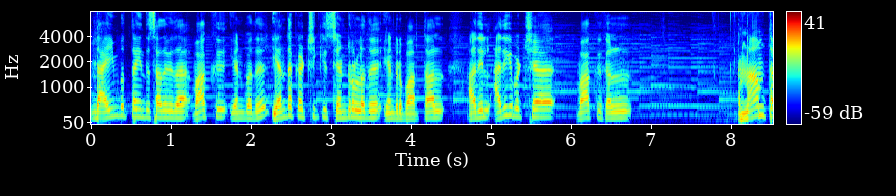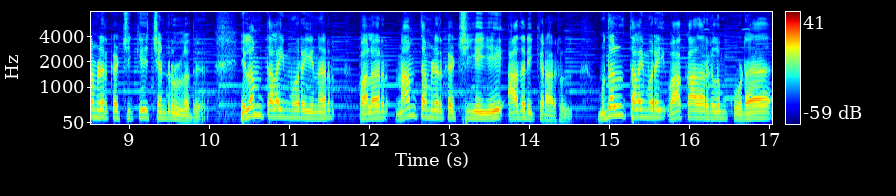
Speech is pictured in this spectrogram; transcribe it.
இந்த ஐம்பத்தைந்து சதவீத வாக்கு என்பது எந்த கட்சிக்கு சென்றுள்ளது என்று பார்த்தால் அதில் அதிகபட்ச வாக்குகள் நாம் தமிழர் கட்சிக்கு சென்றுள்ளது. இளம் தலைமுறையினர் பலர் நாம் தமிழர் கட்சியையே ஆதரிக்கிறார்கள். முதல் தலைமுறை வாக்காளர்களும் கூட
